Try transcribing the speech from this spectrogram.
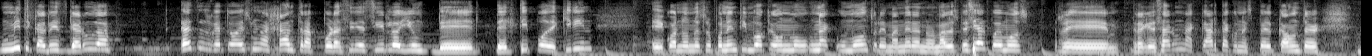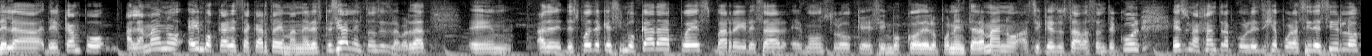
Mythical Beast Garuda este sujeto es una Hantra, por así decirlo, y un del tipo de Kirin. Eh, cuando nuestro oponente invoca un, monstruo de manera normal o especial, podemos regresar una carta con spell counter del campo a la mano e invocar esta carta de manera especial. Entonces, la verdad, em, después de que es invocada, pues va a regresar el monstruo que se invocó del oponente a la mano. Así que eso está bastante cool. Es una hand trap, como les dije, por así decirlo.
